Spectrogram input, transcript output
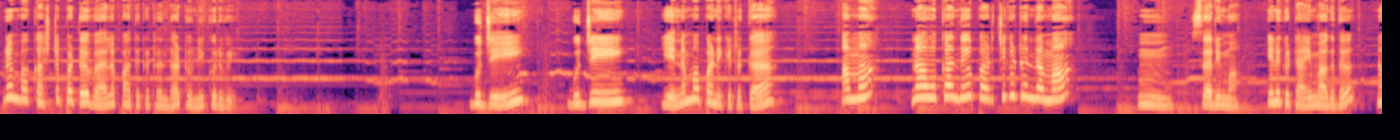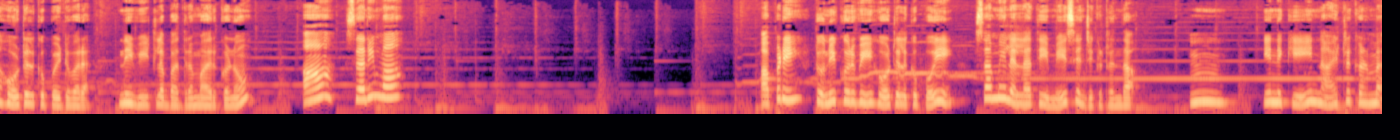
ரொம்ப கஷ்டப்பட்டு வேலை பார்த்துக்கிட்டு இருந்தா துணி குருவி. புஜ்ஜி புஜ்ஜி என்னம்மா பண்ணிக்கிட்டு இருக்க? அம்மா நான் உட்காந்து படிச்சுக்கிட்டு இருந்தேம்மா. ம் சரிம்மா. எனக்கு டைம் ஆகுது. நான் ஹோட்டலுக்கு போயிட்டு வரேன். நீ வீட்டில் பத்திரமா இருக்கணும். ஆ சரிம்மா. அப்படி துணிக்குருவி ஹோட்டலுக்கு போய் சமையல் எல்லாத்தையுமே செஞ்சுக்கிட்டு இருந்தா. ம் இன்னைக்கு ஞாயிற்றுக்கிழமை.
